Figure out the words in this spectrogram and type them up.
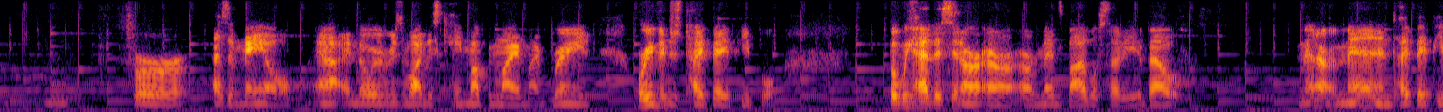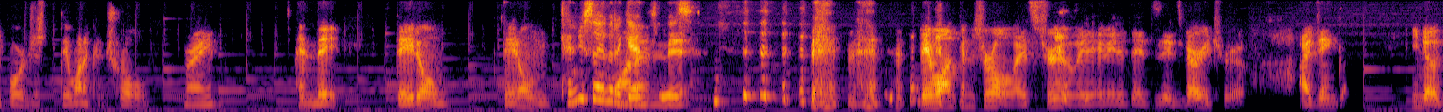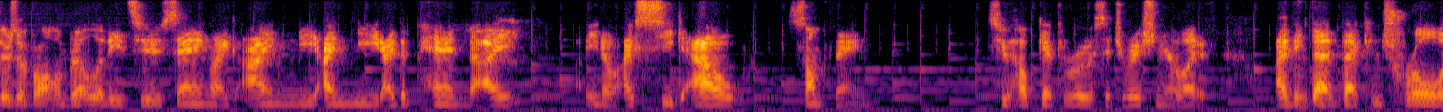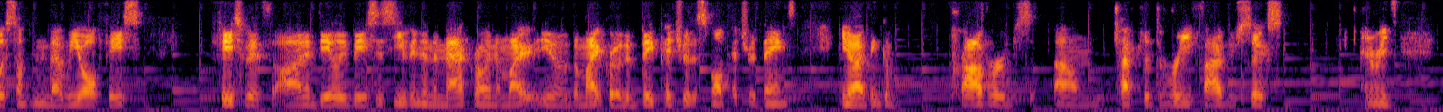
for as a male, uh, and the only reason why this came up in my my brain, or even just Type A people. But we had this in our, our, our men's Bible study about men are men and Type A people are just they want to control, right? And they they don't they don't. Can you say that again, please? they want control. It's true. I mean, it's it's very true. I think you know there's a vulnerability to saying like I need, I need, I depend, I you know I seek out something to help get through a situation in your life. I think that that control is something that we all face face with on a daily basis, even in the macro and the mi- you know the micro, the big picture, the small picture things. You know, I think of Proverbs um, chapter three, five through six, and reads,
